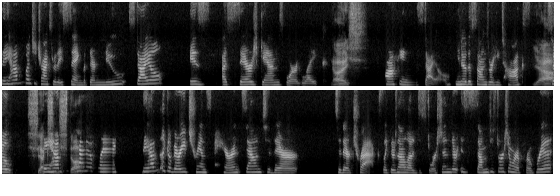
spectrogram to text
they have a bunch of tracks where they sing, but their new style is a Serge Gainsbourg like Nice. talking style. You know the songs where he talks. Yeah. So sexy they have stuff. kind of like they have like a very transparent sound to their to their tracks. Like there's not a lot of distortion. There is some distortion where appropriate,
